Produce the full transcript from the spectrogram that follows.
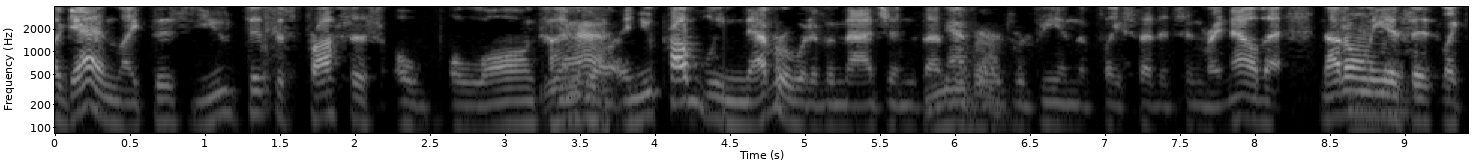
again, like this, you did this process a, a long time yeah. ago, and you probably never would have imagined that never. the world would be in the place that it's in right now. That not only never. is it like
